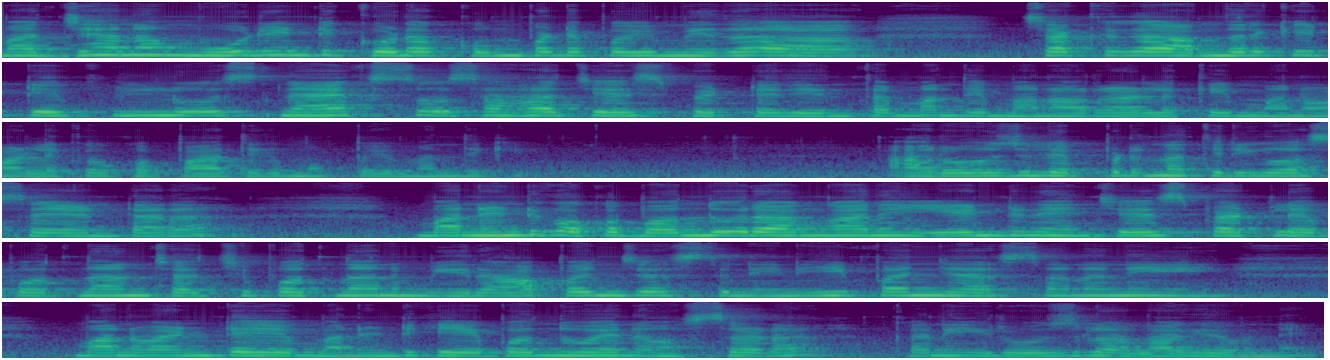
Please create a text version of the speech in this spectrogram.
మధ్యాహ్నం మూడింటికి కూడా కుంపటి పొయ్యి మీద చక్కగా అందరికీ టిఫిన్లు స్నాక్స్తో సహా చేసి పెట్టేది ఎంతమంది మనవరాళ్ళకి మనవాళ్ళకి ఒక పాతిక ముప్పై మందికి. ఆ రోజులు ఎప్పుడైనా తిరిగి వస్తాయంటారా? మన ఇంటికి ఒక బంధువు రాగానే ఏంటి నేను చేసి పెట్టలేకపోతున్నాను చచ్చిపోతున్నాను మీరు ఆ పని చేస్తే నేను ఈ పని చేస్తానని మనం అంటే మన ఇంటికి ఏ బంధువు అయినా వస్తాడా? కానీ ఈ రోజులు అలాగే ఉన్నాయి.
